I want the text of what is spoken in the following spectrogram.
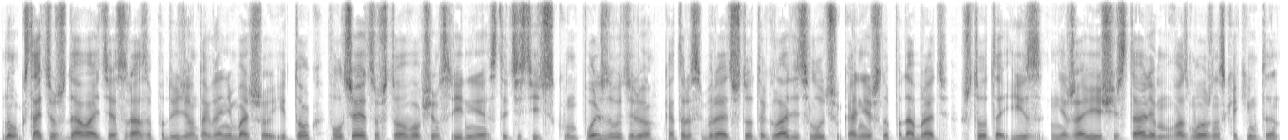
Ну, кстати уж давайте сразу подведем тогда небольшой итог. Получается, что, в общем, среднестатистическому пользователю, который собирается что-то гладить, лучше, конечно, подобрать что-то из нержавеющей стали, возможно, с каким-то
